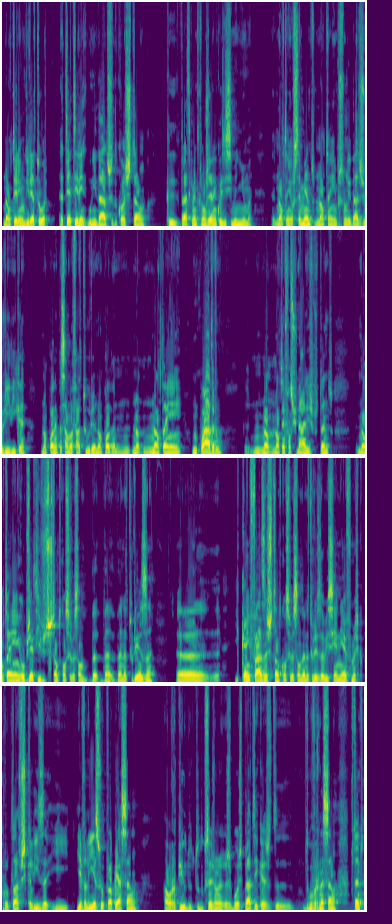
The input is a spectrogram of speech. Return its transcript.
não terem um diretor até terem unidades de cogestão que praticamente não gerem coisíssima nenhuma. Não têm orçamento, não têm personalidade jurídica, não podem passar uma fatura, não, podem, não, não têm um quadro, não, não têm funcionários, portanto, não têm objetivos de gestão de conservação da, da, da natureza. Uh, e quem faz a gestão de conservação da natureza é o ICNF, mas que por outro lado fiscaliza e, e avalia a sua própria ação, ao arrepio de tudo que sejam as boas práticas de, de governação. Portanto,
